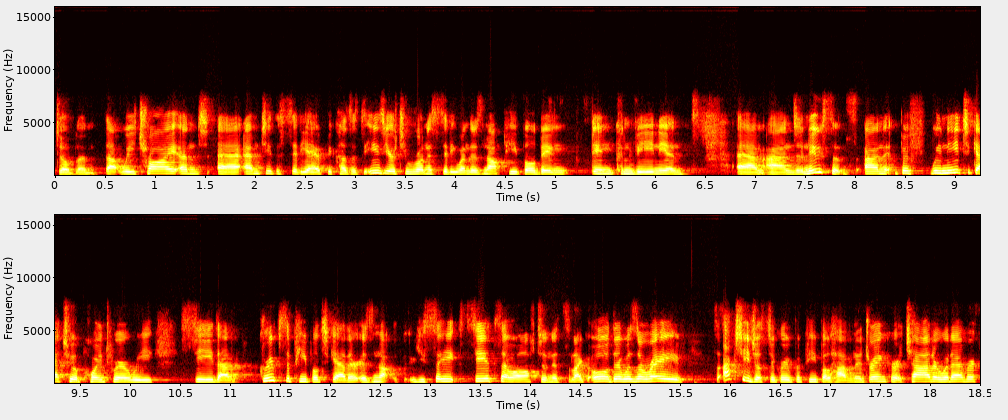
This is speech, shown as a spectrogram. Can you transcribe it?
Dublin. That we try and uh, empty the city out because it's easier to run a city when there's not people being inconvenient um, and a nuisance. And we need to get to a point where we see that groups of people together is not. You see see it so often. It's like, oh, there was a rave. It's actually just a group of people having a drink or a chat or whatever.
